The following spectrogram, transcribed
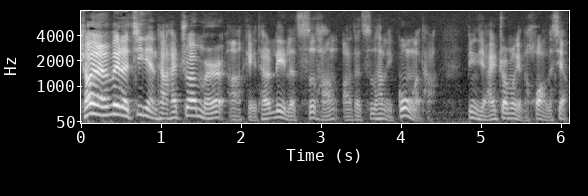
朝鲜人为了纪念他，还专门啊给他立了祠堂啊，在祠堂里供了他，并且还专门给他画了像。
